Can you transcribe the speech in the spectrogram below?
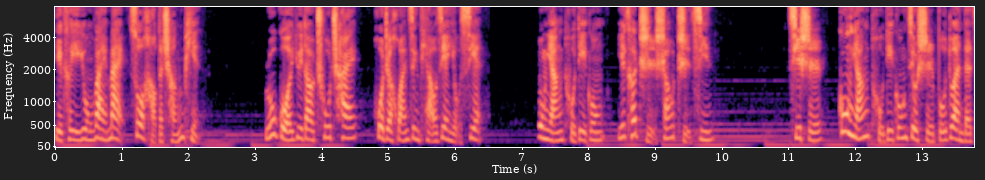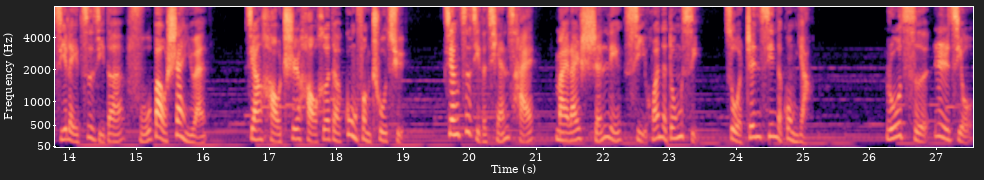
也可以用外卖做好的成品。如果遇到出差或者环境条件有限，供养土地公也可只烧纸巾。其实供养土地公就是不断的积累自己的福报善缘，将好吃好喝的供奉出去，将自己的钱财买来神灵喜欢的东西，做真心的供养。如此日久。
